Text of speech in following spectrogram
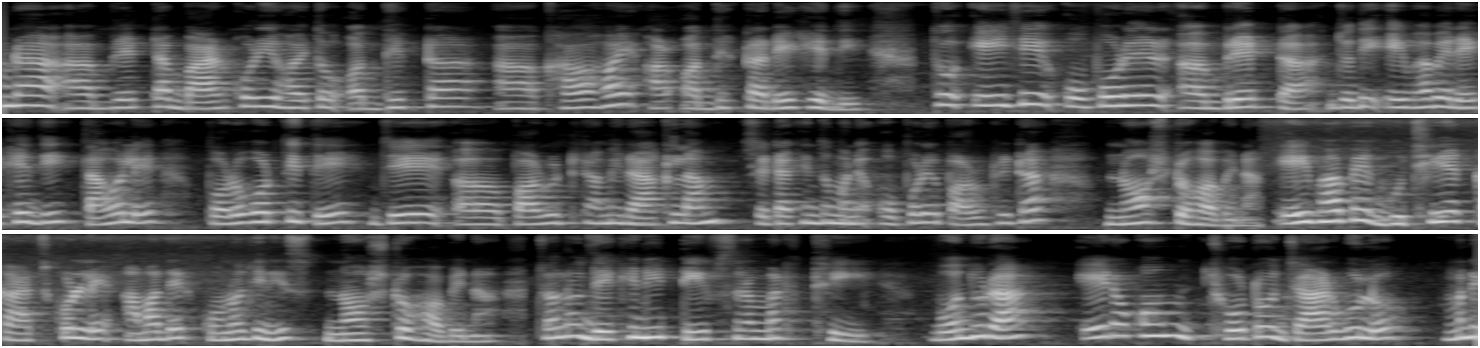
আমরা ব্রেডটা বার করি, হয়তো অর্ধেকটা খাওয়া হয় আর অর্ধেকটা রেখে দিই। তো এই যে ওপরের ব্রেডটা যদি এইভাবে রেখে দিই, তাহলে পরবর্তীতে যে পাউরুটিটা আমি রাখলাম, সেটা কিন্তু মানে ওপরের পাউরুটিটা নষ্ট হবে না। এইভাবে গুছিয়ে কাজ করলে আমাদের কোনো জিনিস নষ্ট হবে না। চলো দেখে নিই টিপস নাম্বার থ্রি বন্ধুরা, এইরকম ছোট জারগুলো মানে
